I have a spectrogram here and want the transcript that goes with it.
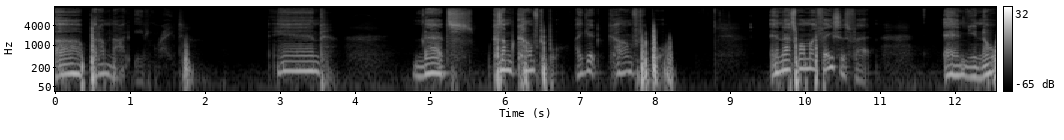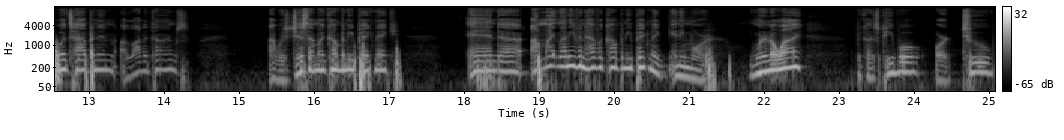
Uh, but I'm not eating right. And that's because I'm comfortable. I get comfortable. And that's why my face is fat. And you know what's happening a lot of times? I was just at my company picnic, and uh, I might not even have a company picnic anymore. You want to know why? Because people are too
